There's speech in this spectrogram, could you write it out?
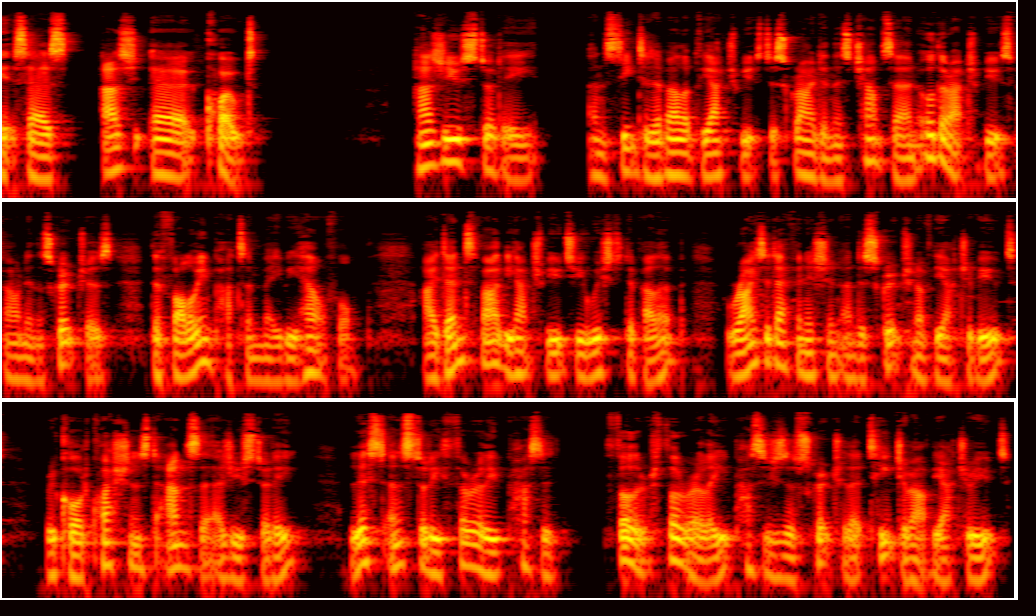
it says, as uh, quote, as you study and seek to develop the attributes described in this chapter and other attributes found in the scriptures, the following pattern may be helpful. Identify the attributes you wish to develop, write a definition and description of the attribute, record questions to answer as you study, list and study thoroughly passage, thoroughly passages of Scripture that teach about the attribute,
